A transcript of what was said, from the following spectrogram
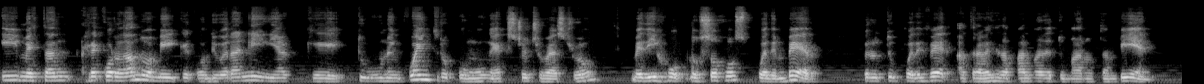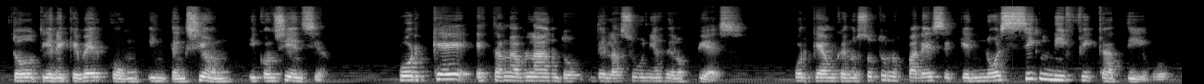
Y me están recordando a mí que cuando yo era niña, que tuve un encuentro con un extraterrestre, me dijo, los ojos pueden ver, pero tú puedes ver a través de la palma de tu mano también. Todo tiene que ver con intención y conciencia. ¿Por qué están hablando de las uñas de los pies? Porque aunque a nosotros nos parece que no es significativo,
